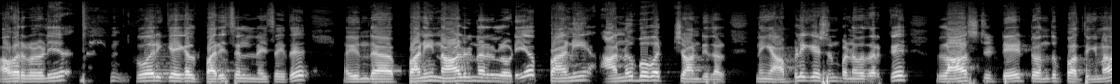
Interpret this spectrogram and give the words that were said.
அவர்களுடைய கோரிக்கைகள் பரிசீலனை செய்து இந்த பணி நாடுனர்களுடைய பணி அனுபவ சான்றிதழ் நீங்க அப்ளிகேஷன் பண்ணுவதற்கு லாஸ்ட் டேட் வந்து பாத்தீங்கன்னா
